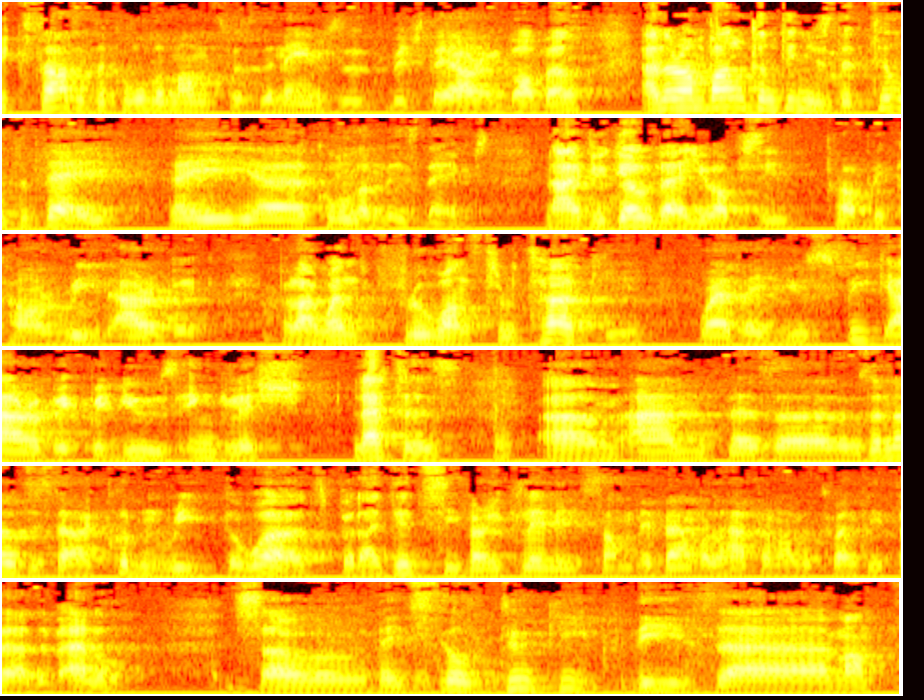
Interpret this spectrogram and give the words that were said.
We started to call the months with the names which they are in Babel, and the Ramban continues that till today they uh, call them these names. Now, if you go there, you obviously probably can't read Arabic, but I went flew once through Turkey where they use, speak Arabic but use English letters, um, and there's a, there was a notice that I couldn't read the words, but I did see very clearly some event will happen on the 23rd of Elul. So they still do keep these uh, months.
